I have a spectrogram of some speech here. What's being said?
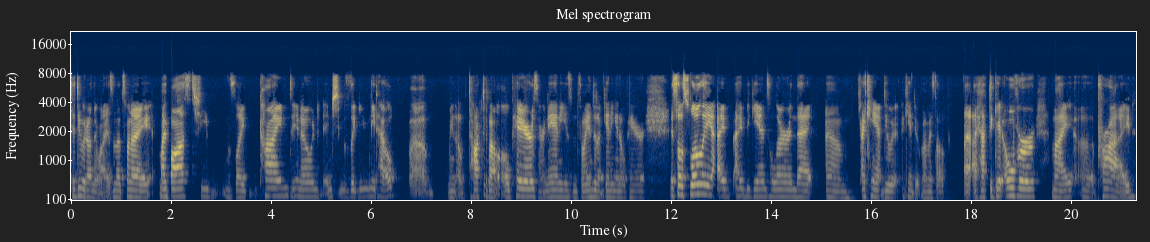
to do it otherwise. And that's when I my boss, she was like kind, you know, and, and she was like, You need help. Um, you know, talked about au pairs or nannies, and so I ended up getting an au pair. And so slowly, I I began to learn that um, I can't do it. I can't do it by myself. I, have to get over my uh, pride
